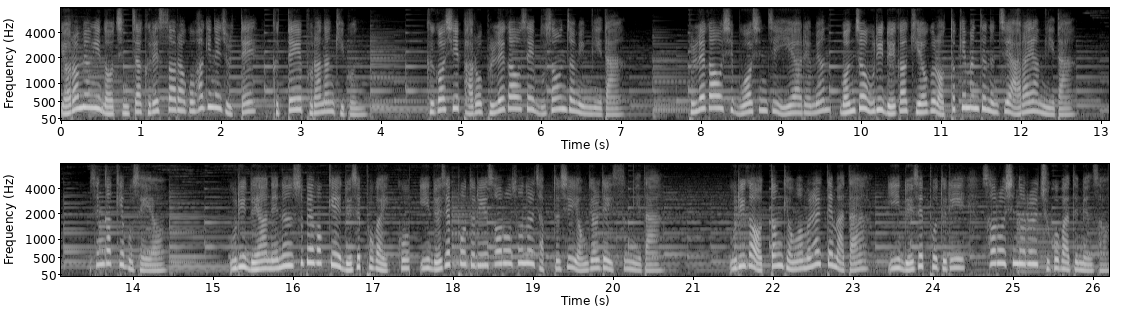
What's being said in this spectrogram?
여러 명이 너 진짜 그랬어 라고 확인해 줄 때 그때의 불안한 기분. 그것이 바로 블랙아웃의 무서운 점입니다. 블랙아웃이 무엇인지 이해하려면 먼저 우리 뇌가 기억을 어떻게 만드는지 알아야 합니다. 생각해 보세요. 우리 뇌 안에는 수백억 개의 뇌세포가 있고 이 뇌세포들이 서로 손을 잡듯이 연결돼 있습니다. 우리가 어떤 경험을 할 때마다 이 뇌세포들이 서로 신호를 주고받으면서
